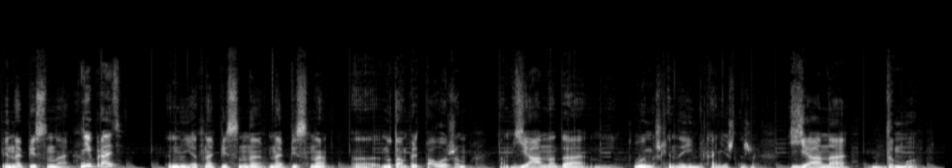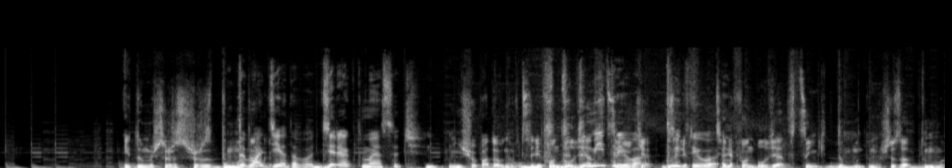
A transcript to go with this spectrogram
и написано... Не брать. Нет, написано, написано, э, ну там, предположим, там Яна, да, вымышленное имя, конечно же, Яна Дм. И думаешь, что же, что же ДМ Домодедово, директ месседж. Ничего подобного. Телефон был взят Дмитриева, в цинке. Дмитриева. Телефон был взят в цинке. Дм, думаю, что за дм?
